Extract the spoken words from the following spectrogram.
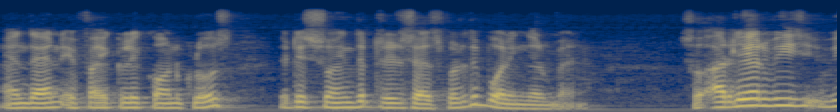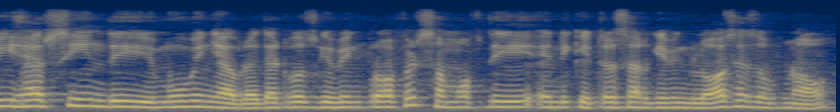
and then if I click on close, it is showing the trades as per the Bollinger Band. So earlier we we have seen the moving average that was giving profit. Some of the indicators are giving loss as of now.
